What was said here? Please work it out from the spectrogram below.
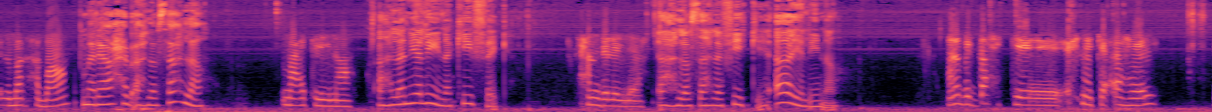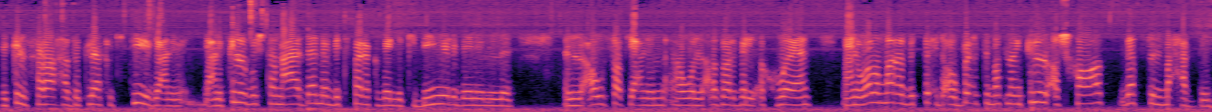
مرحبا. مراحب أهلا وسهلا. معك لينا. أهلا يا لينا كيفك؟ الحمد لله. أهلا وسهلا فيكي آه يا لينا. أنا بدي احكي إحنا كأهل بكل صراحة بتلاقي كثير يعني يعني كل المجتمعات دائما بتفرق بين الكبير بين ال- الأوسط يعني أو الأصغر بين الإخوان. يعني ولا مرة بتحد أو بعطي مثلا كل الأشخاص نفس المحبة.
